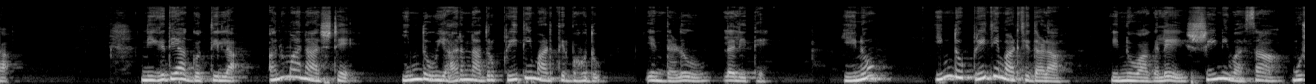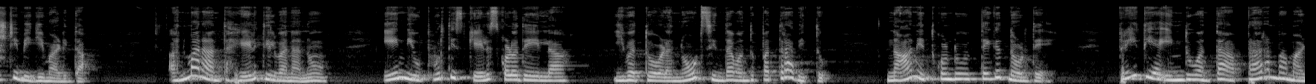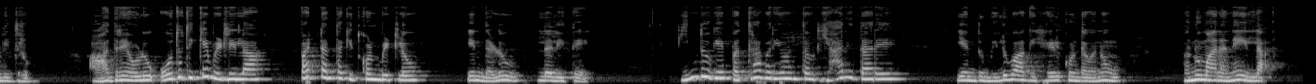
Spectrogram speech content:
ನಿಗದಿಯಾಗಿ ಗೊತ್ತಿಲ್ಲ, ಅನುಮಾನ ಅಷ್ಟೇ. ಇಂದು ಯಾರನ್ನಾದರೂ ಪ್ರೀತಿ ಮಾಡ್ತಿರಬಹುದು, ಎಂದಳು ಲಲಿತೆ. ಏನು? ಇಂದು ಪ್ರೀತಿ ಮಾಡ್ತಿದ್ದಾಳಾ? ಎನ್ನುವಾಗಲೇ ಶ್ರೀನಿವಾಸ ಮುಷ್ಟಿ ಬಿಗಿ ಮಾಡಿದ್ದ. ಅನುಮಾನ ಅಂತ ಹೇಳ್ತಿಲ್ವ ನಾನು? ಏನು ನೀವು ಪೂರ್ತಿ ಕೇಳಿಸ್ಕೊಳ್ಳೋದೇ ಇಲ್ಲ? ಇವತ್ತು ಅವಳ ನೋಟ್ಸಿಂದ ಒಂದು ಪತ್ರ ಬಿತ್ತು. ನಾನು ಎತ್ಕೊಂಡು ತೆಗೆದು ನೋಡಿದೆ. ಪ್ರೀತಿಯ ಇಂದು ಅಂತ ಪ್ರಾರಂಭ ಮಾಡಿದ್ರು. ಆದರೆ ಅವಳು ಓದೋದಿಕ್ಕೆ ಬಿಡಲಿಲ್ಲ. ಪಟ್ ಅಂತ ಕಿತ್ಕೊಂಡ್ಬಿಟ್ಲು ಎಂದಳು ಲಲಿತೆ. ಇಂದುಗೆ ಪತ್ರ ಬರೆಯುವಂಥವ್ರು ಯಾರಿದ್ದಾರೆ? ಎಂದು ಮಿಲುವಾಗಿ ಹೇಳಿಕೊಂಡವನು ಅನುಮಾನನೇ ಇಲ್ಲ.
